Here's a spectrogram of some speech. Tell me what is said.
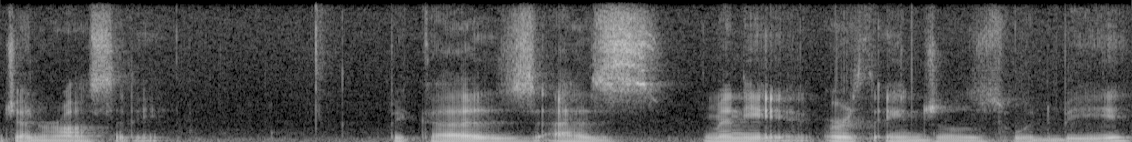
generosity because as many earth angels would be,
